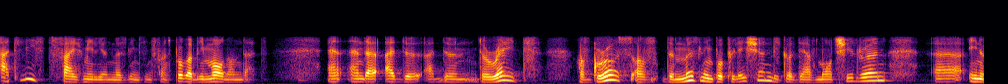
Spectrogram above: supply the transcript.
at least five million Muslims in France, probably more than that. And, and uh, at the at the the rate of growth of the Muslim population, because they have more children, uh, in a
